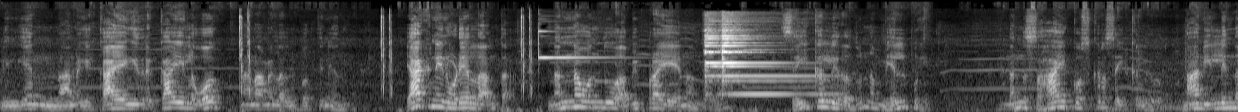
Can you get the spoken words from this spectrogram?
ನಿನಗೇನು, ನನಗೆ ಕಾಯಿ ಹೆಂಗಿದ್ರೆ ಕಾಯಿ ಇಲ್ಲ ಹೋಗಿ. ನಾನು ಆಮೇಲೆ ಅಲ್ಲಿ ಬರ್ತೀನಿ ಅಂತ. ಯಾಕೆ ನೀನು ಹೊಡೆಯಲ್ಲ ಅಂತ? ನನ್ನ ಒಂದು ಅಭಿಪ್ರಾಯ ಏನಂದರೆ ಸೈಕಲ್ ಇರೋದು ನಮ್ಮ ಹೆಲ್ಪ್ಗೆ ನನ್ನ ಸಹಾಯಕ್ಕೋಸ್ಕರ ಸೈಕಲ್ ಇರೋದು. ನಾನು ಇಲ್ಲಿಂದ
